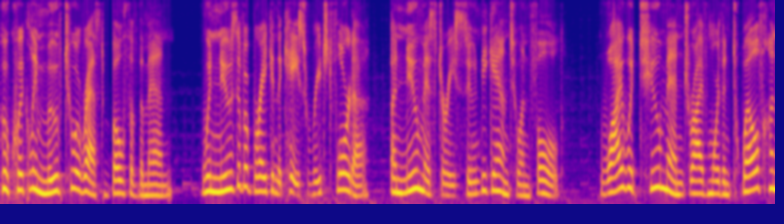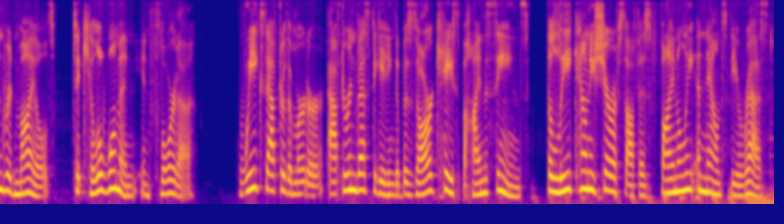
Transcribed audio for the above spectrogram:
who quickly moved to arrest both of the men. When news of a break in the case reached Florida, a new mystery soon began to unfold. Why would two men drive more than 1,200 miles to kill a woman in Florida? Weeks after the murder, after investigating the bizarre case behind the scenes, the Lee County Sheriff's Office finally announced the arrest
